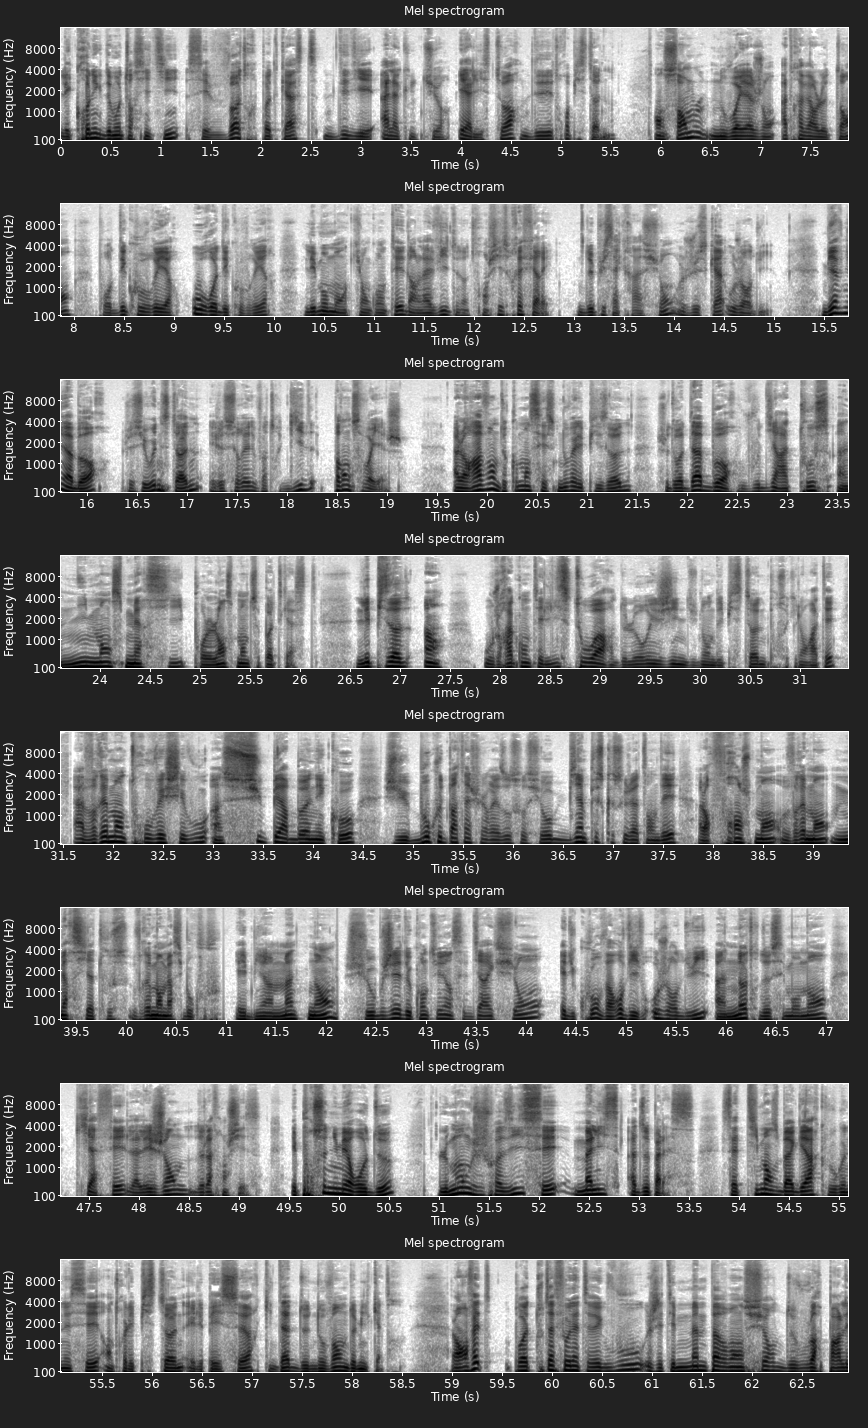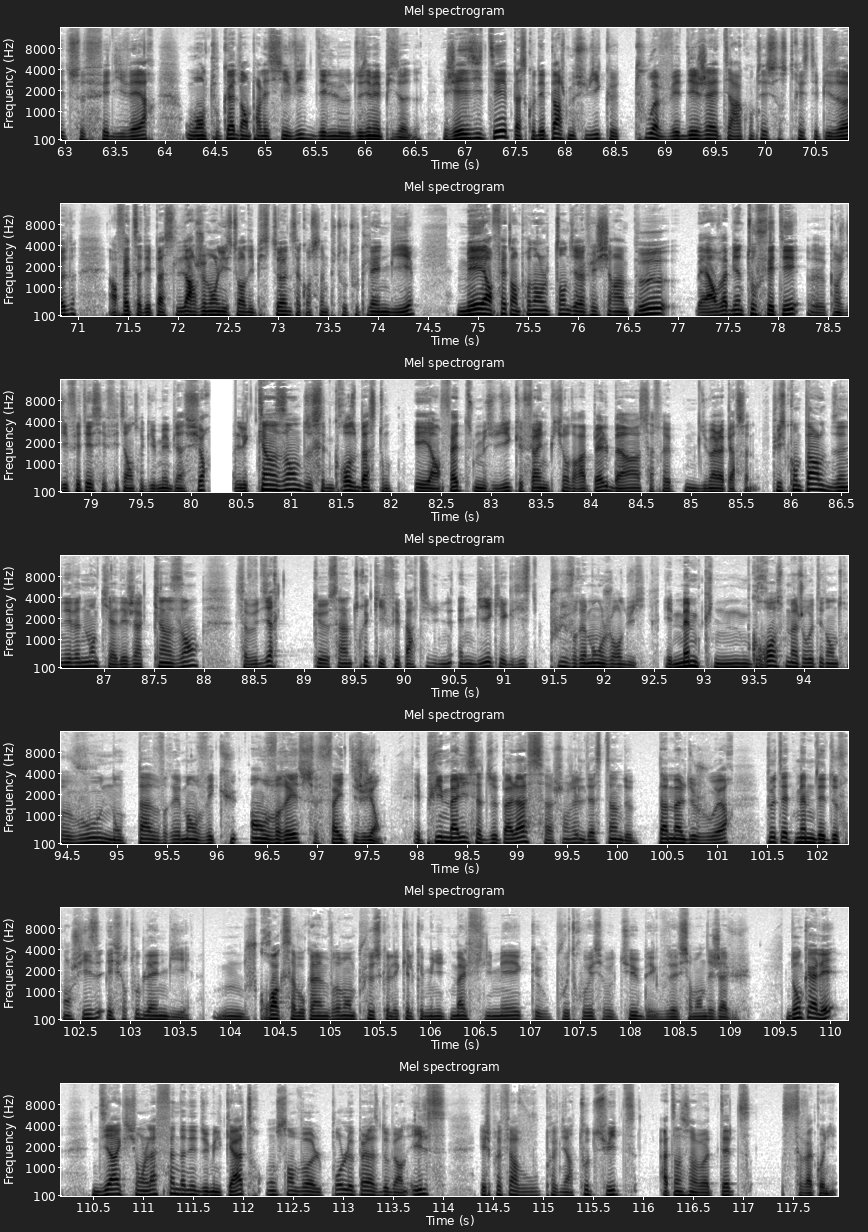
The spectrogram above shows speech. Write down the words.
Les Chroniques de Motor City, c'est votre podcast dédié à la culture et à l'histoire des trois pistons. Ensemble, nous voyageons à travers le temps pour découvrir ou redécouvrir les moments qui ont compté dans la vie de notre franchise préférée, depuis sa création jusqu'à aujourd'hui. Bienvenue à bord, je suis Winston et je serai votre guide pendant ce voyage. Alors avant de commencer ce nouvel épisode, je dois d'abord vous dire à tous un immense merci pour le lancement de ce podcast. L'épisode 1, où je racontais l'histoire de l'origine du nom des Pistons pour ceux qui l'ont raté, a vraiment trouvé chez vous un super bon écho. J'ai eu beaucoup de partages sur les réseaux sociaux, bien plus que ce que j'attendais. Alors franchement, vraiment merci à tous, vraiment merci beaucoup. Et bien maintenant, je suis obligé de continuer dans cette direction et du coup, on va revivre aujourd'hui un autre de ces moments qui a fait la légende de la franchise. Et pour ce numéro 2, le moment que j'ai choisi, c'est Malice at the Palace. Cette immense bagarre que vous connaissez entre les Pistons et les Pacers qui date de novembre 2004. Alors en fait, pour être tout à fait honnête avec vous, j'étais même pas vraiment sûr de vouloir parler de ce fait divers, ou en tout cas d'en parler si vite dès le deuxième épisode. J'ai hésité parce qu'au départ je me suis dit que tout avait déjà été raconté sur ce triste épisode. En fait ça dépasse largement l'histoire des Pistons, ça concerne plutôt toute la NBA. Mais en fait en prenant le temps d'y réfléchir un peu, ben, on va bientôt fêter, euh, quand je dis fêter c'est fêter entre guillemets bien sûr, les 15 ans de cette grosse baston. Et en fait, je me suis dit que faire une piqûre de rappel, ben, ça ferait du mal à personne. Puisqu'on parle d'un événement qui a déjà 15 ans, ça veut dire que c'est un truc qui fait partie d'une NBA qui existe plus vraiment aujourd'hui. Et même qu'une grosse majorité d'entre vous n'ont pas vraiment vécu en vrai ce fight géant. Et puis Malice at the Palace, a changé le destin de pas mal de joueurs, peut-être même des deux franchises et surtout de la NBA. Hum, Je crois que ça vaut quand même vraiment plus que les quelques minutes mal filmées que vous pouvez trouver sur YouTube et que vous avez sûrement déjà vu. Donc allez, Direction la fin d'année 2004, on s'envole pour le palace d'Auburn Hills et je préfère vous prévenir tout de suite, attention à votre tête, ça va cogner.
